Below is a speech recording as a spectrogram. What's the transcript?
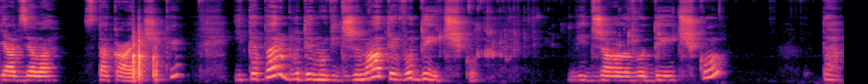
Я взяла стаканчики. І тепер будемо віджимати водичку. Віджали водичку та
